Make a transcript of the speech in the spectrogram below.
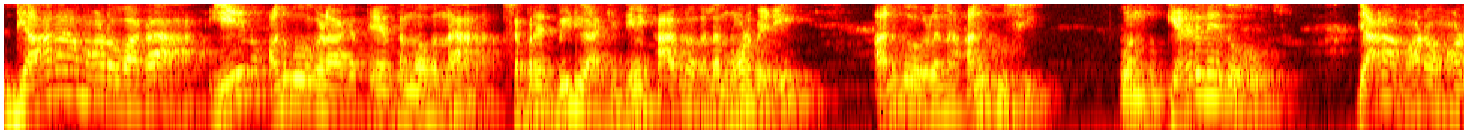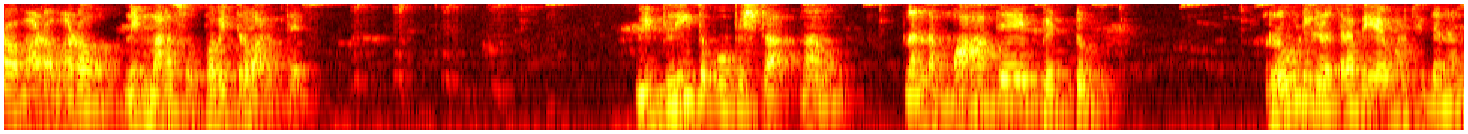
ಧ್ಯಾನ ಮಾಡುವಾಗ ಏನು ಅನುಭವಗಳಾಗತ್ತೆ ಅಂತ ಅನ್ನೋದನ್ನ ಸಪರೇಟ್ ವಿಡಿಯೋ ಹಾಕಿದ್ದೀನಿ. ಆದರೂ ಅದೆಲ್ಲ ನೋಡಬೇಡಿ. ಅನುಭವಗಳನ್ನು ಅನುಭವಿಸಿ. ಒಂದು. ಎರಡನೇದು, ಧ್ಯಾನ ಮಾಡೋ ಮಾಡೋ ಮಾಡೋ ಮಾಡೋ ನಿಮ್ಮ ಮನಸ್ಸು ಪವಿತ್ರವಾಗುತ್ತೆ. ವಿಪರೀತ ಕೋಪಿಷ್ಟ ನಾನು. ನನ್ನ ಮಾತೇ ಪೆಟ್ಟು. ರೌಡಿಗಳ ಥರ ಬಿಹೇವ್ ಮಾಡ್ತಿದ್ದೆ ನಾನು.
